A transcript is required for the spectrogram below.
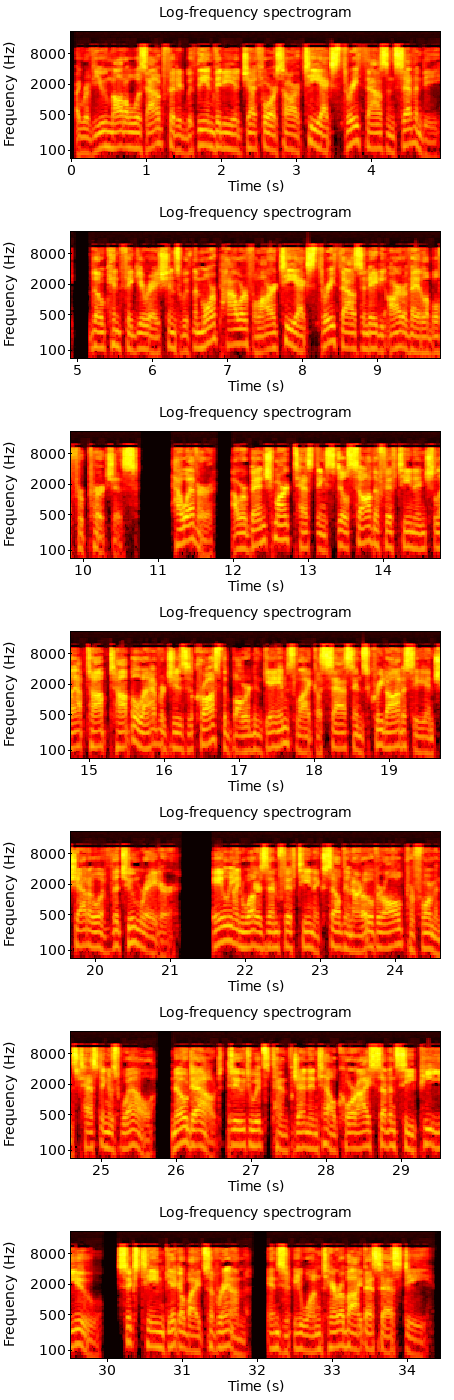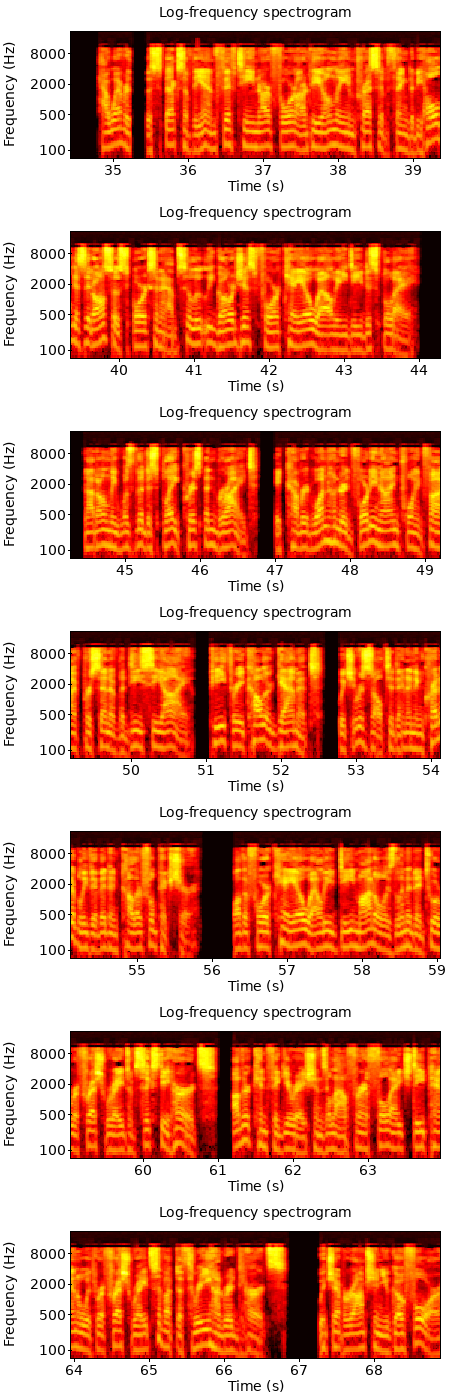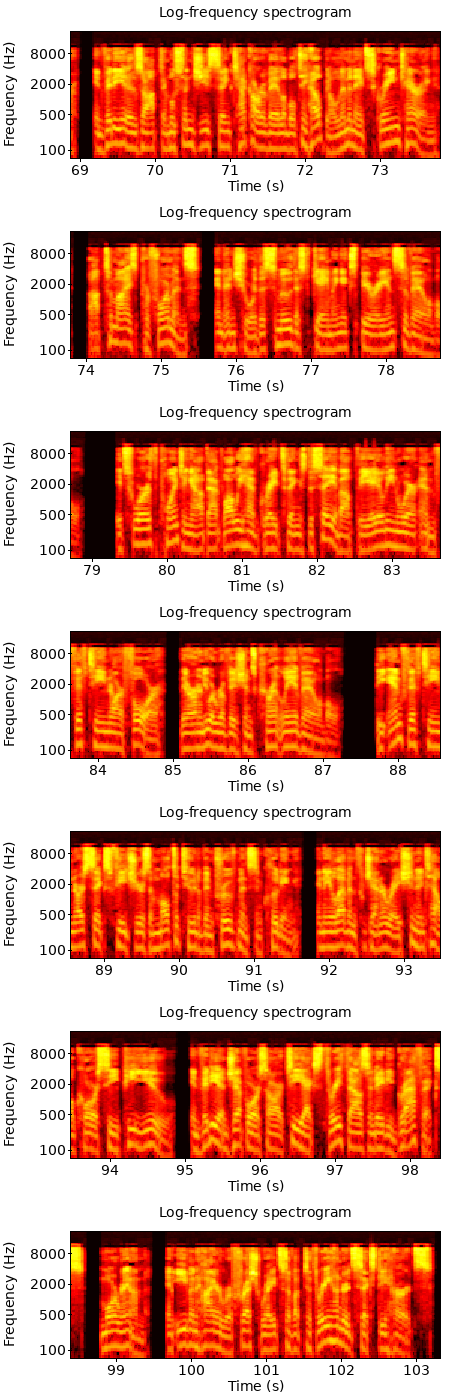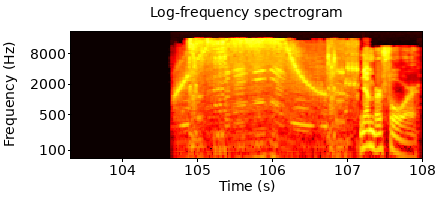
A review model was outfitted with the NVIDIA GeForce RTX 3070, though configurations with the more powerful RTX 3080 are available for purchase. However, our benchmark testing still saw the 15-inch laptop topple averages across the board in games like Assassin's Creed Odyssey and Shadow of the Tomb Raider. Alienware's M15 excelled in our overall performance testing as well, no doubt due to its 10th gen Intel Core i7 CPU, 16GB of RAM, and zippy 1TB SSD. However, the specs of the M15R4 aren't the only impressive thing to behold as it also sports an absolutely gorgeous 4K OLED display. Not only was the display crisp and bright, it covered 149.5% of the DCI, P3 color gamut, which resulted in an incredibly vivid and colorful picture. While the 4K OLED model is limited to a refresh rate of 60 Hz, other configurations allow for a full HD panel with refresh rates of up to 300 Hz. Whichever option you go for, NVIDIA's Optimus and G-Sync tech are available to help eliminate screen tearing, optimize performance, and ensure the smoothest gaming experience available. It's worth pointing out that while we have great things to say about the Alienware M15R4, there are newer revisions currently available. The M15R6 features a multitude of improvements including an 11th generation Intel Core CPU, NVIDIA GeForce RTX 3080 graphics, more RAM, and even higher refresh rates of up to 360 Hz. Number 4.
